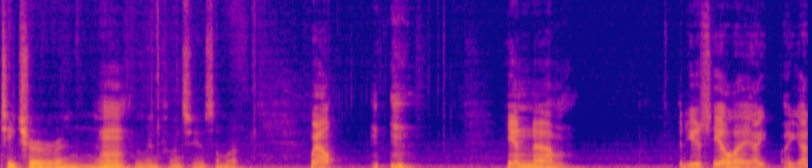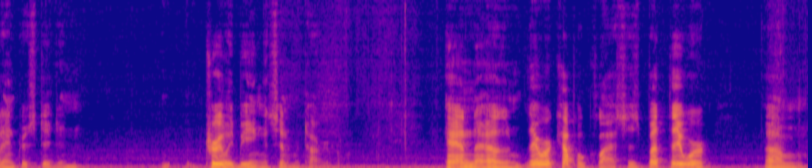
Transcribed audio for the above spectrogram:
teacher and uh, Mm. who influenced you somewhat? Well, in um, at UCLA, I, I got interested in truly being a cinematographer, and uh, there were a couple classes, but they were um,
